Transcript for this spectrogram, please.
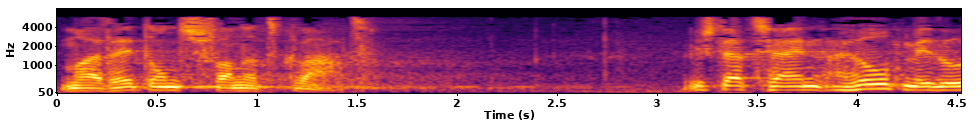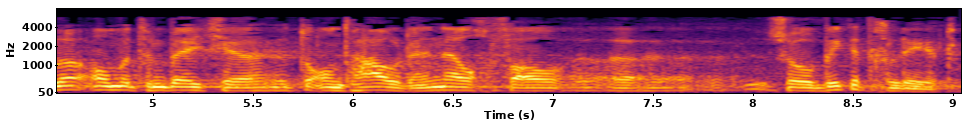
maar red ons van het kwaad. Dus dat zijn hulpmiddelen om het een beetje te onthouden. In elk geval, uh, zo heb ik het geleerd.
